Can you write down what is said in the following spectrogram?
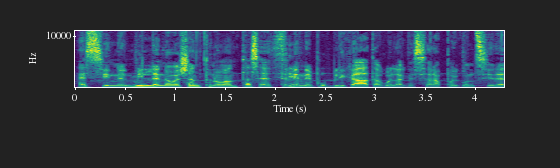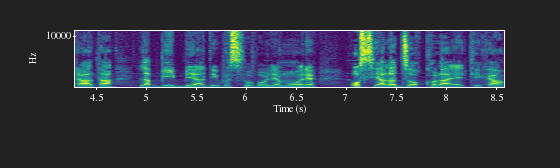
Eh sì, nel 1997 Sì. venne pubblicata quella che sarà poi considerata la Bibbia di questo poliamore, ossia la zoccola etica,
